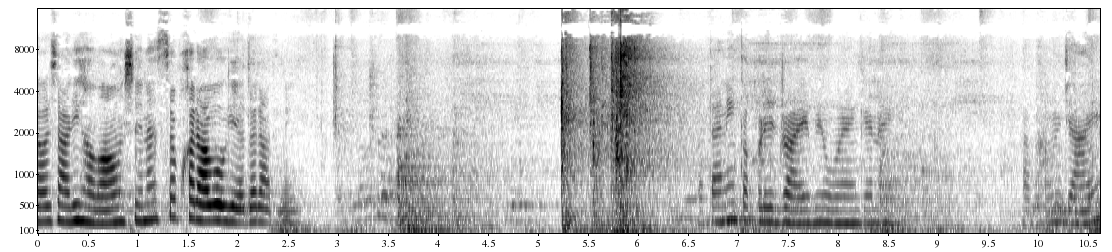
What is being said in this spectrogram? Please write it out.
और सारी हवाओं से ना सब ख़राब हो गया था रात में। पता नहीं कपड़े ड्राई भी हुए हैं कि नहीं। अब हम जाएँ।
